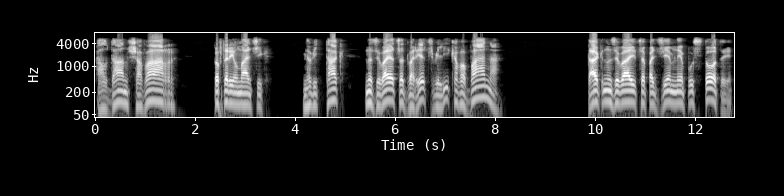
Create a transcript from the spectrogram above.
«Алдан Шавар», — повторил мальчик. «Но ведь так называется дворец великого Вана». «Так называются подземные пустоты,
